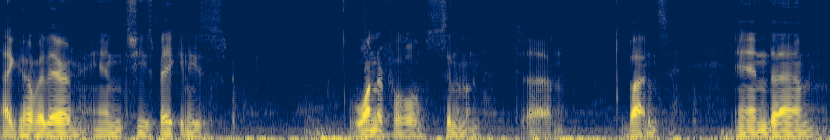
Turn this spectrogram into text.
I go over there and she's baking these wonderful cinnamon um, buns and um,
